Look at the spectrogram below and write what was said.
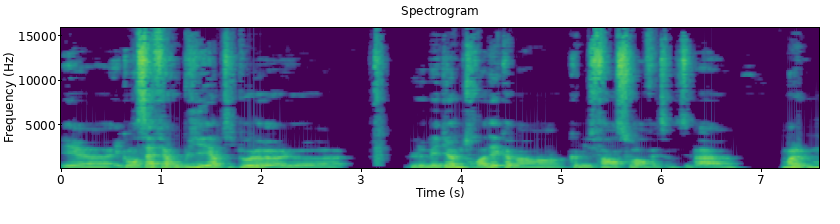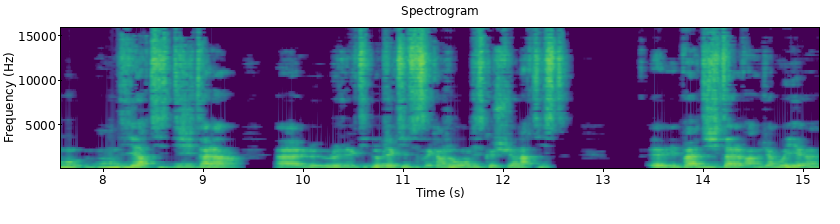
et, euh, et commencer à faire oublier un petit peu le, le, le médium 3D comme un comme une fin en soi en fait. C'est pas moi on dit artiste digital hein. euh, l'objectif l'objectif ce serait qu'un jour on dise que je suis un artiste. Et, pas digital enfin dire oui euh,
